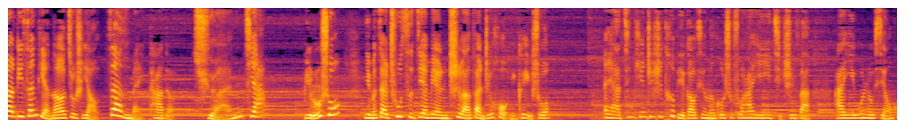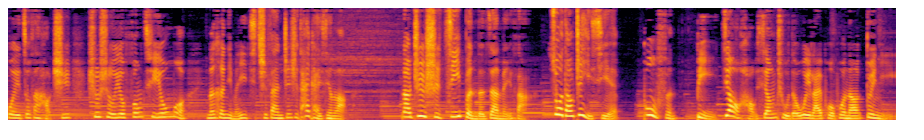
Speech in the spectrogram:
那第三点呢，就是要赞美他的全家。比如说，你们在初次见面吃完饭之后，你可以说：“哎呀，今天真是特别高兴能和叔叔阿姨一起吃饭。阿姨温柔贤惠，做饭好吃；叔叔又风趣幽默，能和你们一起吃饭真是太开心了。”那这是基本的赞美法，做到这一些部分比较好相处的未来婆婆呢，对你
